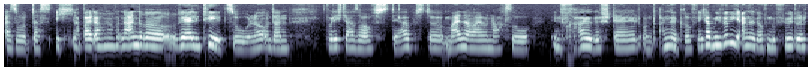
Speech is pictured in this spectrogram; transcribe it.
also dass ich habe halt auch noch eine andere Realität so, ne? Und dann wurde ich da so aufs Derbeste meiner Meinung nach so in Frage gestellt und angegriffen. Ich habe mich wirklich angegriffen gefühlt und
